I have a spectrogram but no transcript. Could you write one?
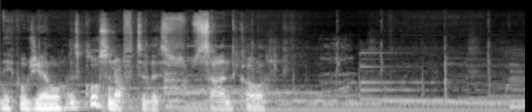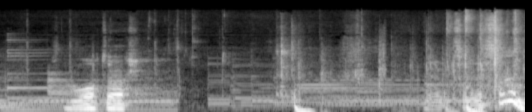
Naples yellow. It's close enough to this sand colour. Some water. And some of the sand.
